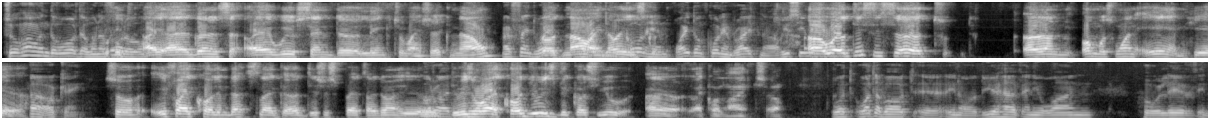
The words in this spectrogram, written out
so how in the world I want to Wait, follow I I gonna I will send the link to my sheikh now. my friend why But now why I know call him why don't call him right now you see Uh, well, this is uh t- around almost one a.m. here. oh okay So if I call him, that's like uh, disrespect. I don't. Uh, right the reason why I called you is because you are like online. So what what about uh, you know do you have anyone who live in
